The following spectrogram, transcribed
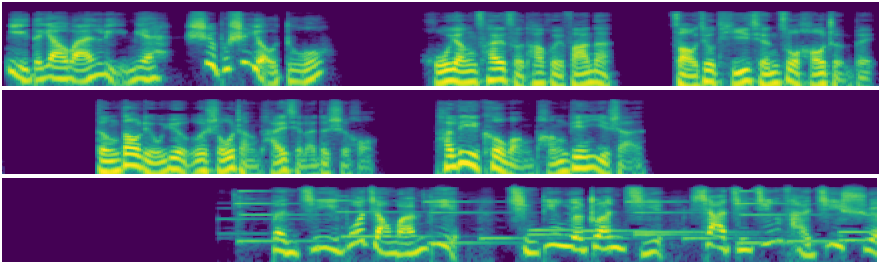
你的药丸里面是不是有毒？”胡杨猜测他会发难。早就提前做好准备，等到柳月娥手掌抬起来的时候，他立刻往旁边一闪。本集已播讲完毕，请订阅专辑，下集精彩继续。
